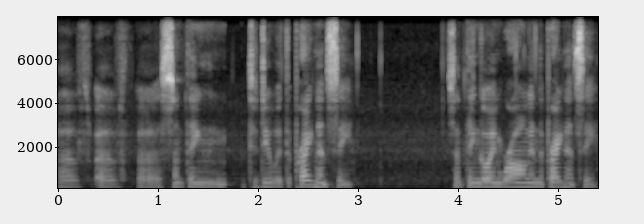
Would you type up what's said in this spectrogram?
of, of uh, something to do with the pregnancy, something going wrong in the pregnancy.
